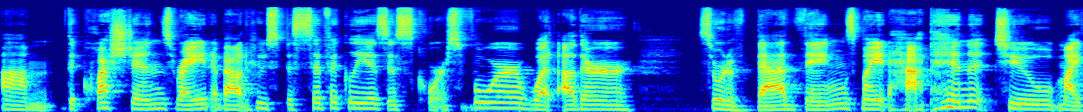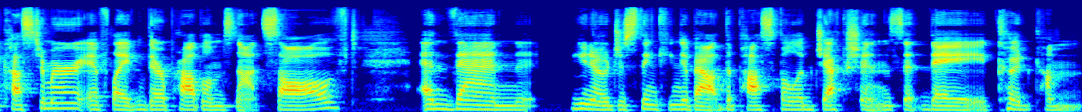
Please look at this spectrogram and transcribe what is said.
um, the questions right about who specifically is this course for what other sort of bad things might happen to my customer if like their problem's not solved and then you know just thinking about the possible objections that they could come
